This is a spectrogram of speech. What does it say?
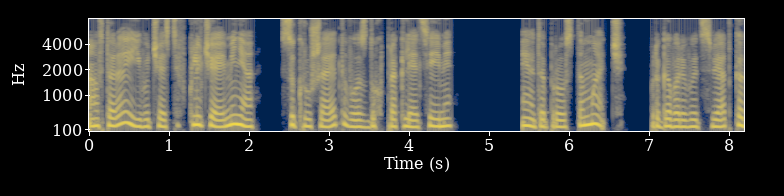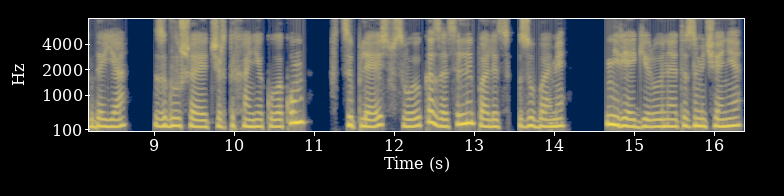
а вторая его часть, включая меня, сокрушает воздух проклятиями. «Это просто матч», — проговаривает Свят, когда я, заглушая чертыхание кулаком, вцепляюсь в свой указательный палец зубами. Не реагирую на это замечание,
